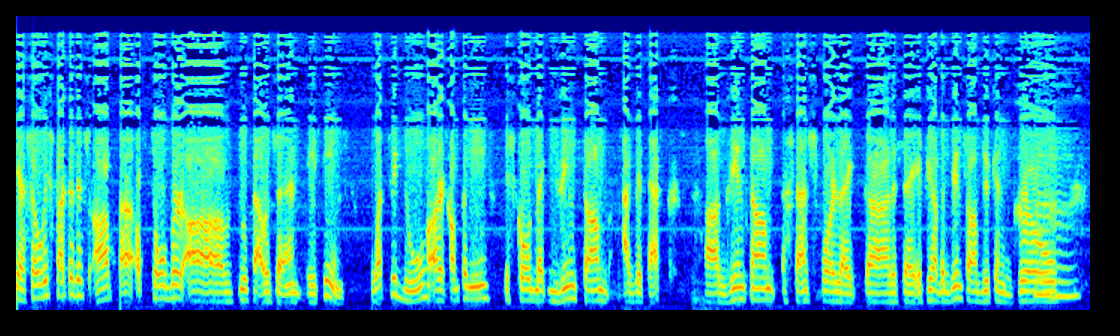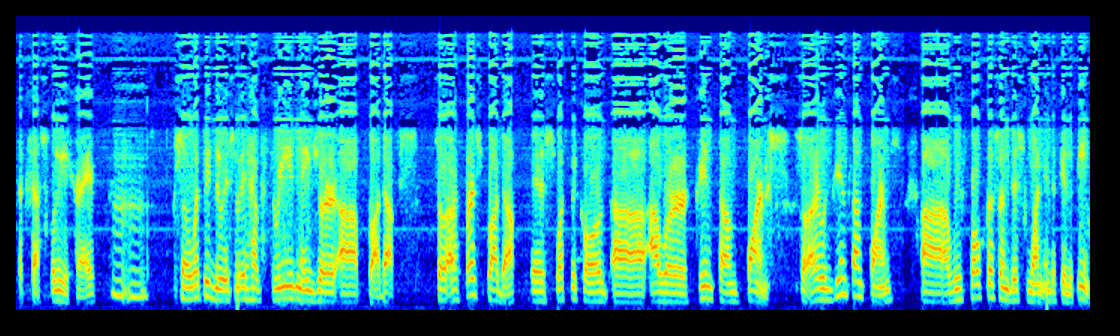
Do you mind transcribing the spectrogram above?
Yeah, so we started this up uh, October of 2018. What we do, our company is called like Green Thumb Agritech. Uh, green thumb stands for like, uh, let's say, if you have a green thumb, you can grow mm. successfully, right? Mm-mm. So what we do is we have three major uh, products. So our first product is what we call uh, our green thumb farms. So our green thumb farms, uh, we focus on this one in the Philippines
